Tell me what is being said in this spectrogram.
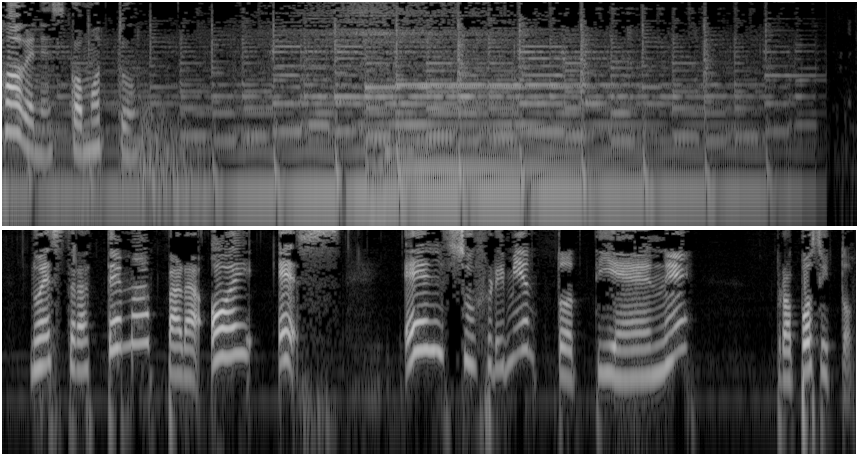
Jóvenes como tú. Nuestro tema para hoy es, el sufrimiento tiene propósito.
